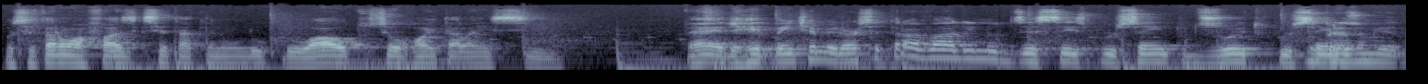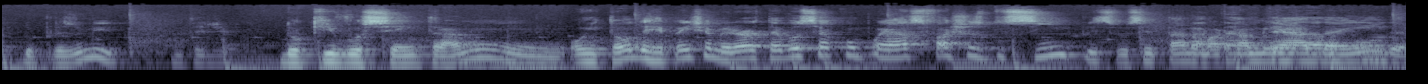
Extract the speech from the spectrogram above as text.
Ou você tá numa fase que você tá tendo um lucro alto, seu ROI tá lá em cima? É, de repente é melhor você travar ali no 16%, 18% do presumido. do presumido. Entendi. Do que você entrar num. Ou então, de repente, é melhor até você acompanhar as faixas do simples, se você tá numa até caminhada ainda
